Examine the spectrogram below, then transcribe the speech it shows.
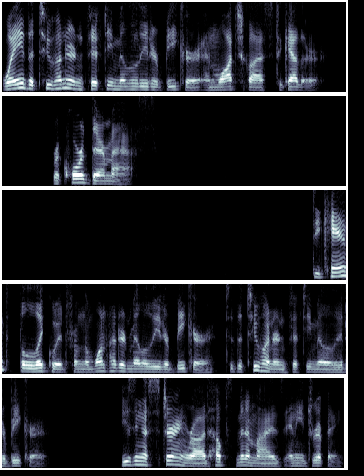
Weigh the 250 milliliter beaker and watch glass together. Record their mass. Decant the liquid from the 100 milliliter beaker to the 250 milliliter beaker. Using a stirring rod helps minimize any dripping.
